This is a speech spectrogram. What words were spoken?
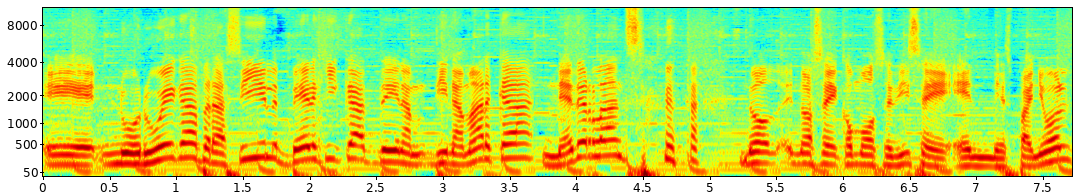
eh, Noruega, Brasil, Bélgica, Dinamarca, Netherlands, no, no sé cómo se dice en español,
